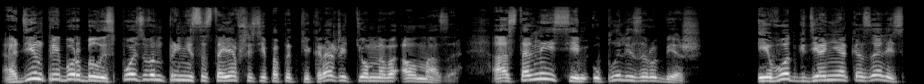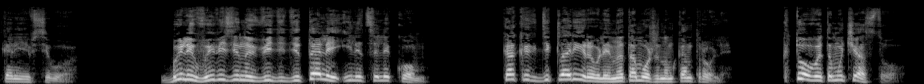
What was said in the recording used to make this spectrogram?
Один прибор был использован при несостоявшейся попытке кражи темного алмаза, а остальные семь уплыли за рубеж. И вот где они оказались, скорее всего были вывезены в виде деталей или целиком? Как их декларировали на таможенном контроле? Кто в этом участвовал?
